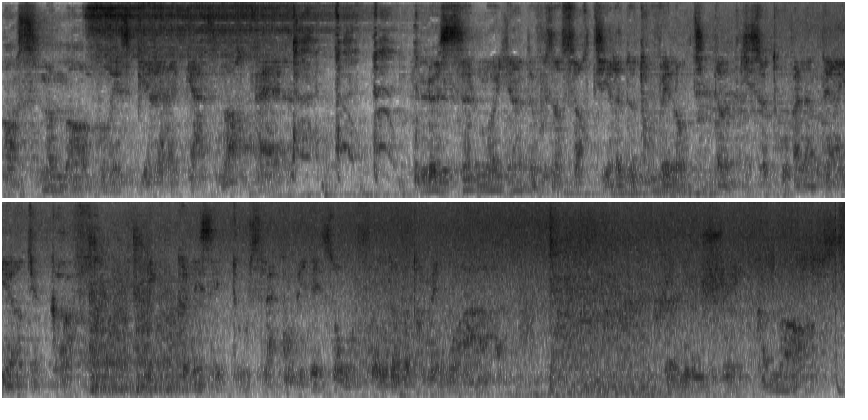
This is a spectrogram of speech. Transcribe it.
En ce moment, vous respirez un gaz mortel. Le seul moyen de vous en sortir est de trouver l'antidote qui se trouve à l'intérieur du coffre. Et vous connaissez tous la combinaison au fond de votre mémoire. Que le jeu commence.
